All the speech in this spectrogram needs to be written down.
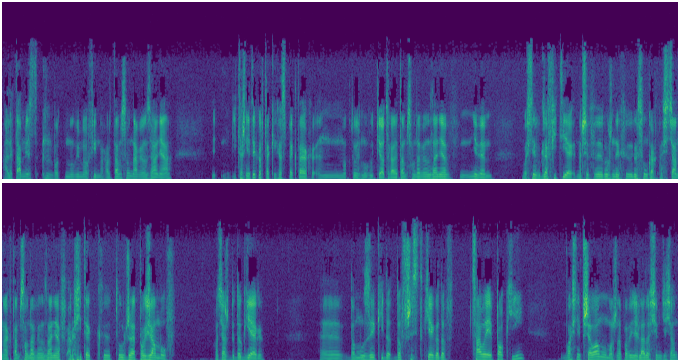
Ale tam jest, bo mówimy o filmach, ale tam są nawiązania i- też nie tylko w takich aspektach, ym, o których mówił Piotr, ale tam są nawiązania, w, nie wiem, właśnie w graffiti, znaczy w różnych rysunkach na ścianach. Tam są nawiązania w architekturze poziomów, chociażby do gier, e, do muzyki, do, do wszystkiego, do całej epoki, właśnie przełomu, można powiedzieć, lat 80.,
